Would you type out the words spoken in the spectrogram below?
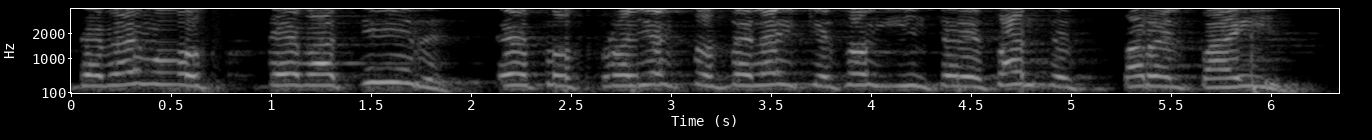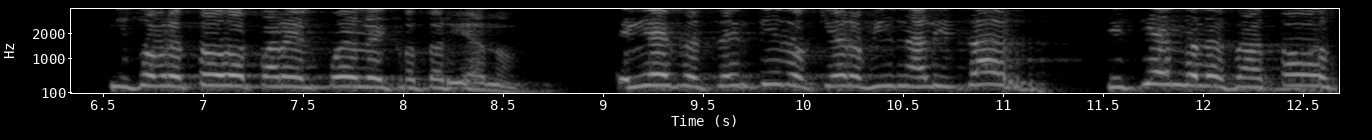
debemos debatir estos proyectos de ley que son interesantes para el país y sobre todo para el pueblo ecuatoriano. En ese sentido, quiero finalizar diciéndoles a todos,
